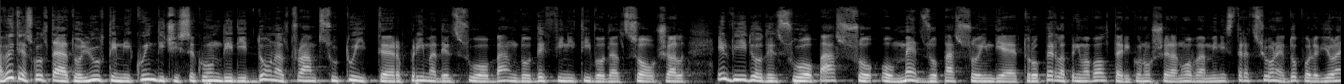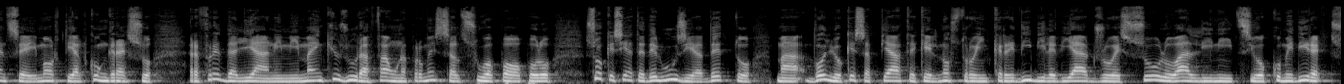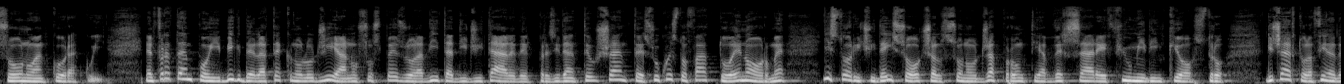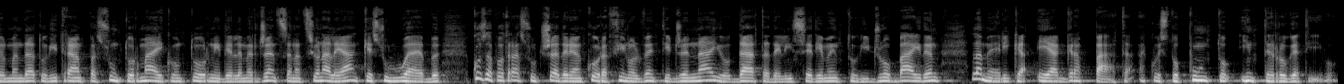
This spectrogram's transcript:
Avete ascoltato gli ultimi 15 secondi di Donald Trump su Twitter prima del suo bando definitivo dal social e il video del suo passo o mezzo passo indietro. Per la prima volta riconosce la nuova amministrazione dopo le violenze e i morti al congresso, raffredda gli animi, ma in chiusura fa una promessa al suo popolo. So che siete delusi, ha detto, ma voglio che sappiate che il nostro incredibile viaggio è solo all'inizio, come dire sono ancora qui. Nel frattempo i big della tecnologia tecnologia hanno sospeso la vita digitale del presidente uscente, su questo fatto enorme gli storici dei social sono già pronti a versare fiumi d'inchiostro. Di certo la fine del mandato di Trump ha assunto ormai i contorni dell'emergenza nazionale anche sul web. Cosa potrà succedere ancora fino al 20 gennaio, data dell'insediamento di Joe Biden? L'America è aggrappata a questo punto interrogativo.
